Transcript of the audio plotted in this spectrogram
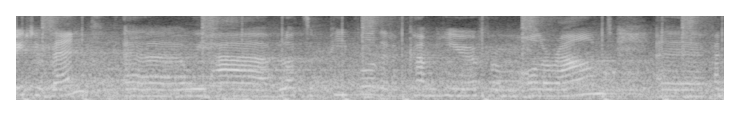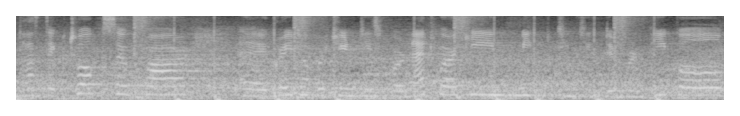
Great event. Uh, we have lots of people that have come here from all around. Uh, fantastic talks so far. Uh, great opportunities for networking, meeting different people,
